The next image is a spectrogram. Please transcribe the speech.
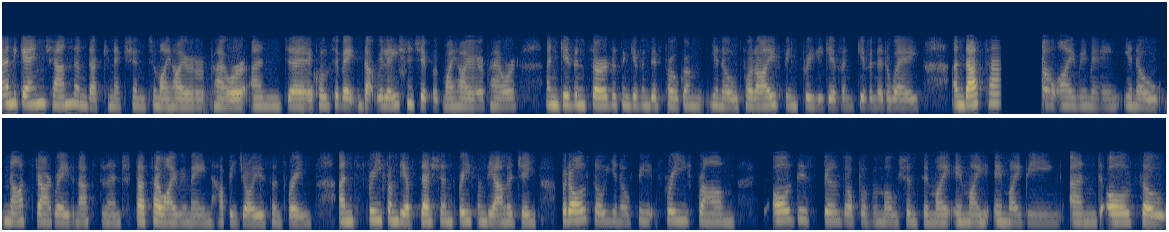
and again channeling that connection to my higher power and uh, cultivating that relationship with my higher power and giving service and giving this program you know what I've been freely given giving it away. And that's how how I remain, you know, not stark grave and abstinent. That's how I remain happy, joyous, and free, and free from the obsession, free from the allergy, but also, you know, free free from all this build up of emotions in my in my in my being and also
